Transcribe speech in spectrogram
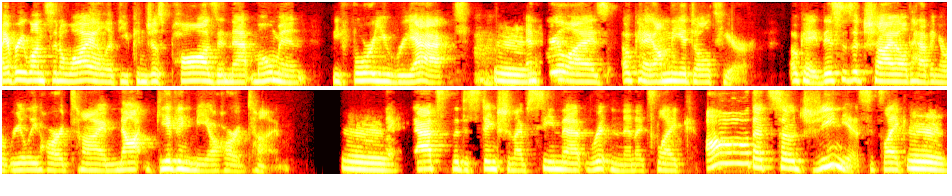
every once in a while, if you can just pause in that moment before you react mm. and realize, okay, I'm the adult here okay, this is a child having a really hard time, not giving me a hard time. Mm. Like, that's the distinction. I've seen that written and it's like, oh, that's so genius. It's like mm.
